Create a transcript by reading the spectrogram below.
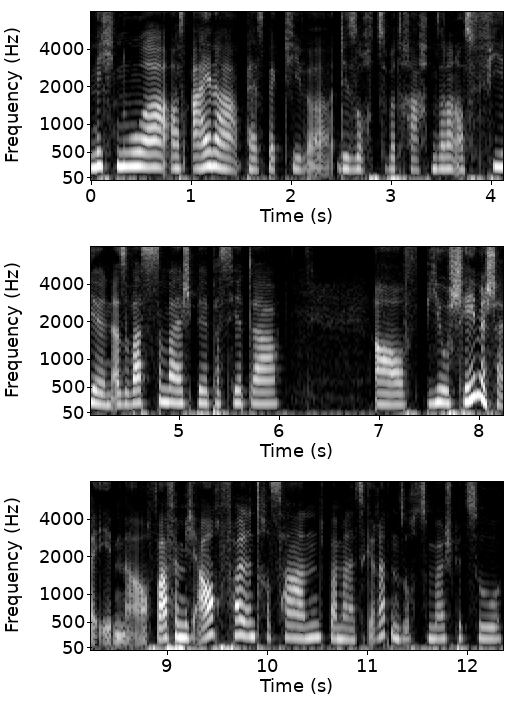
nicht nur aus einer Perspektive die Sucht zu betrachten, sondern aus vielen. Also was zum Beispiel passiert da auf biochemischer Ebene auch. War für mich auch voll interessant, bei meiner Zigarettensucht zum Beispiel zu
